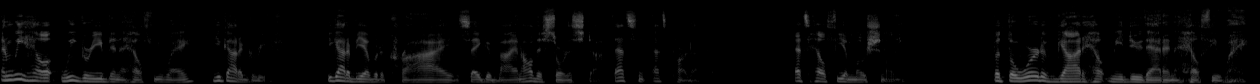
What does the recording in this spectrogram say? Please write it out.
and we, held, we grieved in a healthy way you got to grieve you got to be able to cry and say goodbye and all this sort of stuff. That's, that's part of it. That's healthy emotionally. But the Word of God helped me do that in a healthy way.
